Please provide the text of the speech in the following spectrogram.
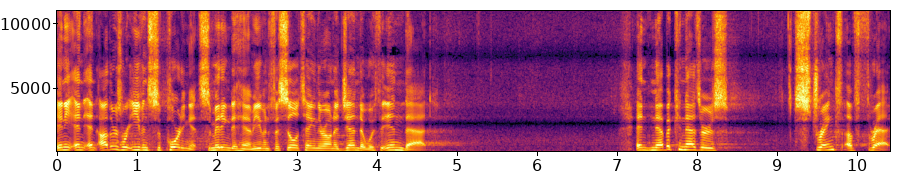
And, he, and, and others were even supporting it, submitting to him, even facilitating their own agenda within that. And Nebuchadnezzar's strength of threat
